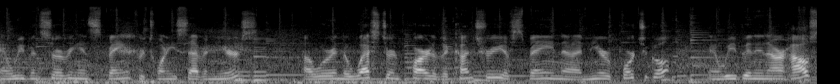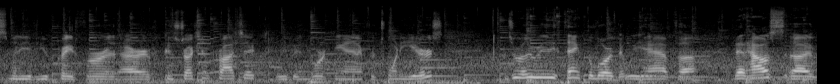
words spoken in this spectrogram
and we've been serving in Spain for 27 years. Uh, we're in the western part of the country of Spain uh, near Portugal, and we've been in our house. Many of you prayed for our construction project. We've been working on it for 20 years. So really, really thank the Lord that we have uh, that house uh,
